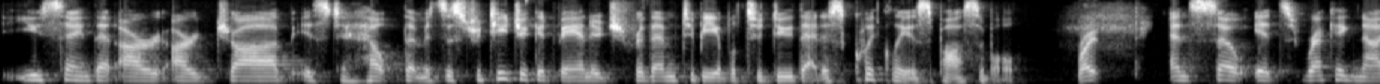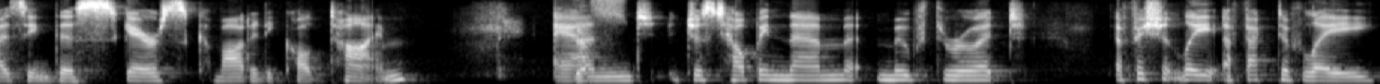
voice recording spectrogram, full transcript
you saying that our our job is to help them. It's a strategic advantage for them to be able to do that as quickly as possible. Right. And so it's recognizing this scarce commodity called time and yes. just helping them move through it efficiently, effectively,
